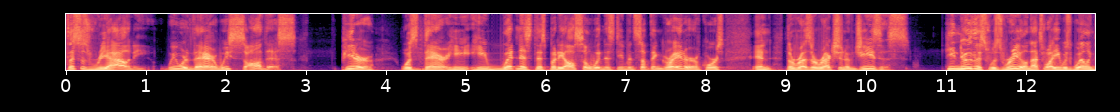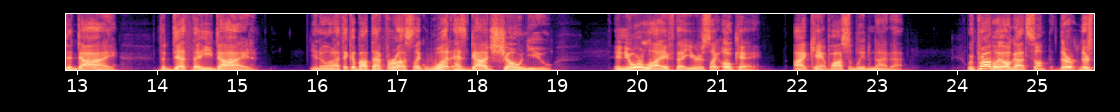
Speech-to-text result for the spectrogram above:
this is reality. We were there, we saw this. Peter was there. He he witnessed this, but he also witnessed even something greater, of course, in the resurrection of Jesus. He knew this was real, and that's why he was willing to die the death that he died. You know, and I think about that for us. Like, what has God shown you in your life that you're just like, okay, I can't possibly deny that? We probably all got something. There, there's,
